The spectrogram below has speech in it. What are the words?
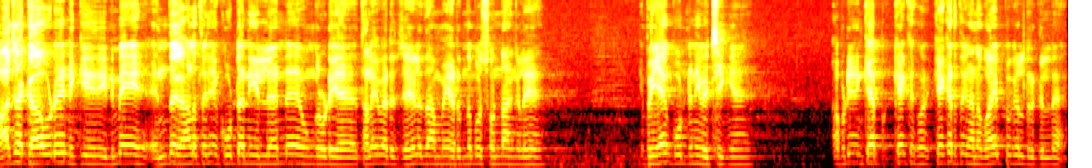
பாஜகவோட இன்னைக்கு இனிமே எந்த காலத்துலையும் கூட்டணி இல்லைன்னு உங்களுடைய தலைவர் ஜெயலலிதா அம்மையா இருந்தபோது சொன்னாங்களே. இப்போ ஏன் கூட்டணி வச்சீங்க? அப்படின்னு கேப் கேட்க கேட்கறதுக்கான வாய்ப்புகள் இருக்குல்ல.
